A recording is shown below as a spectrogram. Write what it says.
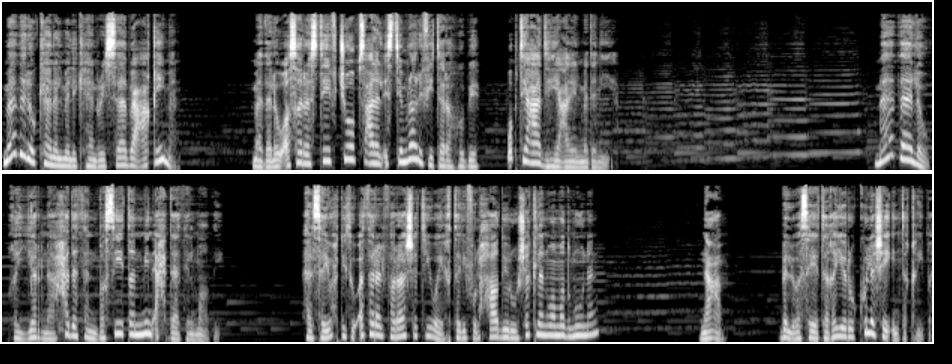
ماذا لو كان الملك هنري السابع عقيما؟ ماذا لو أصر ستيف جوبز على الاستمرار في ترهبه وابتعاده عن المدنية؟ ماذا لو غيرنا حدثا بسيطا من أحداث الماضي؟ هل سيحدث أثر الفراشة ويختلف الحاضر شكلا ومضمونا؟ نعم بل وسيتغير كل شيء تقريبا.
